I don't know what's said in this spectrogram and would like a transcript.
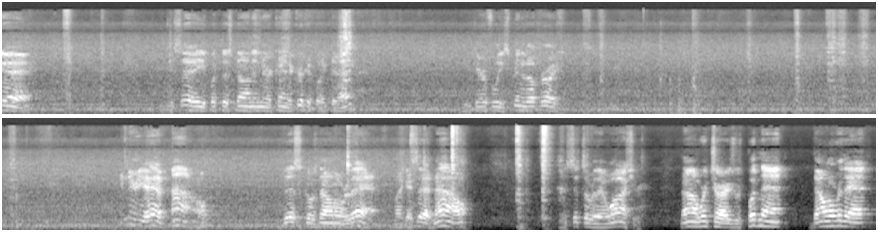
Okay. You say you put this down in there kind of crooked like that. And carefully spin it upright. And there you have now. This goes down over that. Like I said, now it sits over that washer. Now we're charged with putting that down over that,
